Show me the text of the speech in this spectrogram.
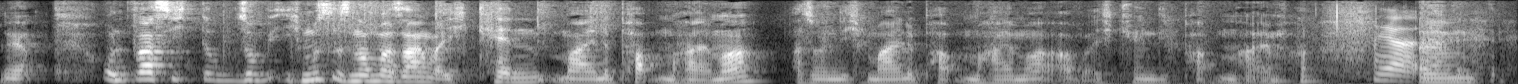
Ja. Und was ich, so, ich muss es nochmal sagen, weil ich kenne meine Pappenheimer, also nicht meine Pappenheimer, aber ich kenne die Pappenheimer. Ja. Ähm,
